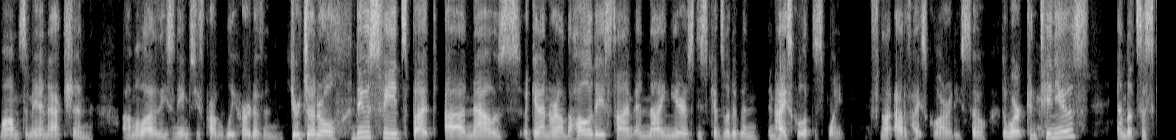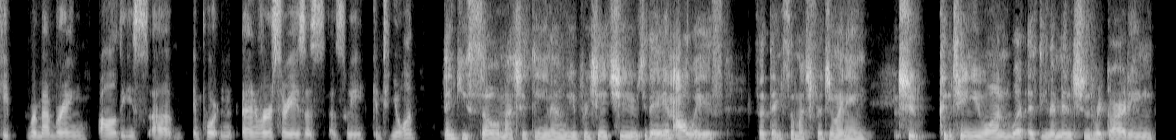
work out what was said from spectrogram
Moms Demand Action, um, a lot of these names you've probably heard of in your general news feeds, but uh, now's again around the holidays time and nine years. These kids would have been in high school at this point, if not out of high school already. So the work continues, and let's just keep remembering all these um, important anniversaries as as we continue on. Thank you so much, Athena. We appreciate you today and always. So thanks so much for joining. To continue on what Athena mentioned regarding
